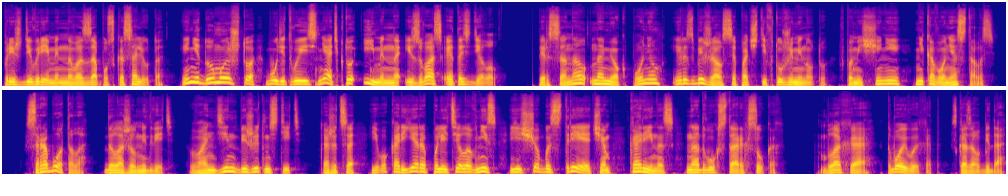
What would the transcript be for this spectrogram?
преждевременного запуска салюта. И не думаю, что будет выяснять, кто именно из вас это сделал. Персонал намек понял и разбежался почти в ту же минуту. В помещении никого не осталось. «Сработало», – доложил медведь. Вандин бежит мстить. Кажется, его карьера полетела вниз еще быстрее, чем Каринес на двух старых суках. «Блоха, твой выход», – сказал Беда.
